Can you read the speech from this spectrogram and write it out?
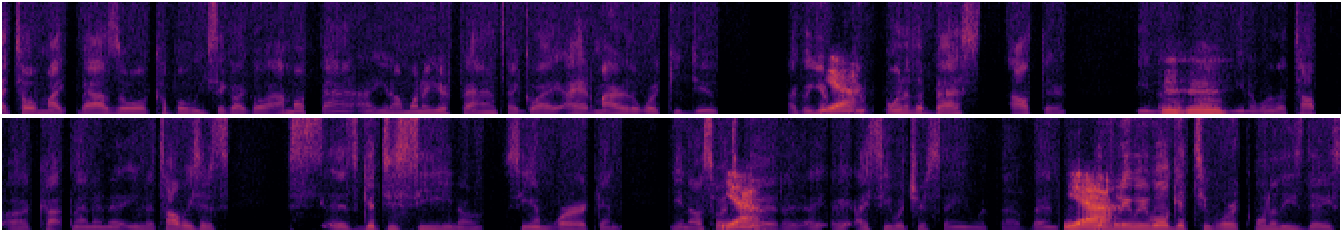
I told Mike Bazzel a couple of weeks ago, I go, I'm a fan, you know, I'm one of your fans. I go, I, I admire the work you do. I go, you're, yeah. you're one of the best out there, you know, mm-hmm. um, you know, one of the top uh, cut men. And, uh, you know, it's always, it's, it's good to see, you know, see him work and, you know, so it's yeah. good. I, I, I, see what you're saying with that. But yeah. hopefully we will get to work one of these days.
